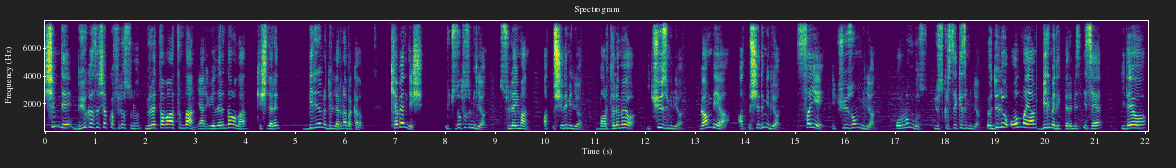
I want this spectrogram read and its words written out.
Şimdi Büyük Hasır Şapka filosunun mürettebatından yani üyelerinden olan kişilerin bilinen ödüllerine bakalım. Cavendish 330 milyon, Süleyman 67 milyon, Bartolomeo 200 milyon, Gambia 67 milyon, Sayı 210 milyon, Orlumbus 148 milyon. Ödülü olmayan bilmediklerimiz ise Ideo,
